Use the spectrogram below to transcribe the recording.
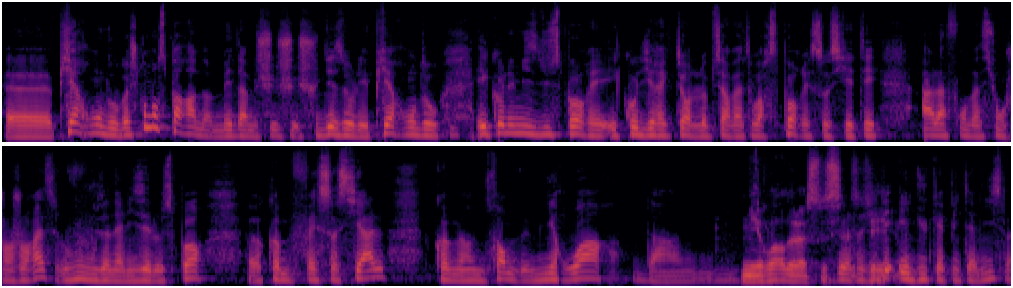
Pierre Rondeau, ben, je commence par un homme, mesdames, je, suis désolé. Pierre Rondeau, économiste du sport et, co-directeur de l'Observatoire Sport et Société à la Fondation Jean Jaurès. Vous, vous analysez le sport euh, comme fait social, comme une forme de miroir d'un miroir de la société, et du capitalisme.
